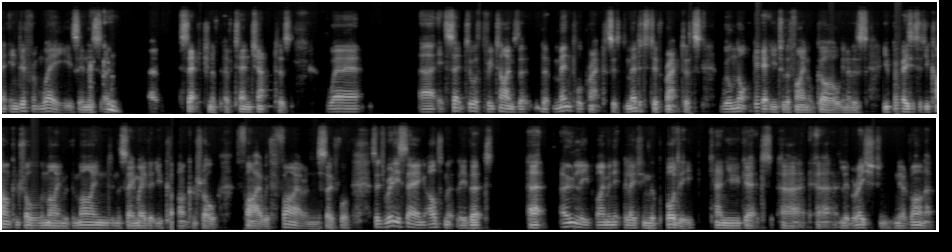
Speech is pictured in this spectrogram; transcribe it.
uh, in different ways in this uh, uh, section of, of 10 chapters where uh, it's said two or three times that that mental practices, meditative practice, will not get you to the final goal. You know, there's you basically says you can't control the mind with the mind in the same way that you can't control fire with fire and so forth. So it's really saying ultimately that uh, only by manipulating the body can you get uh, uh, liberation, nirvana?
